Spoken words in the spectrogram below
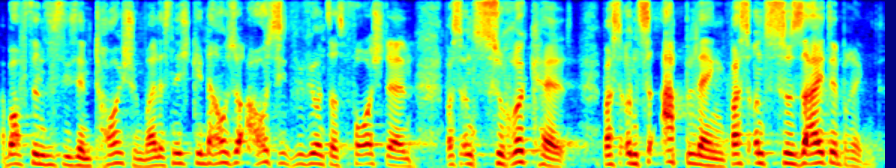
Aber oft sind es diese Enttäuschung, weil es nicht genauso aussieht, wie wir uns das vorstellen, was uns zurückhält, was uns ablenkt, was uns zur Seite bringt.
